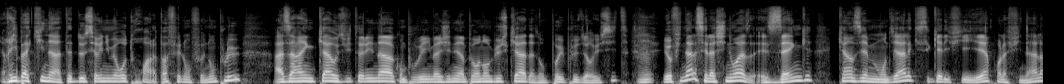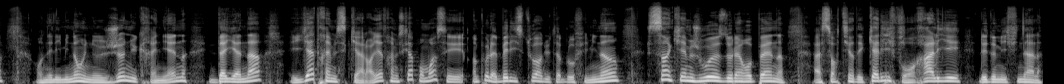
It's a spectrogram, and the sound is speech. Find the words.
Rybakina, tête de série numéro 3, elle n'a pas fait long feu non plus. Azarenka ou Svitolina, qu'on pouvait imaginer un peu en embuscade, elles n'ont pas eu plus de réussite. Mm. Et au final, c'est la chinoise Zheng, 15e mondiale, qui s'est qualifiée hier pour la finale en éliminant une jeune ukrainienne, Diana Yatremska. Alors Yatremska, pour moi, c'est un peu la belle histoire du tableau féminin. Cinquième joueuse de l'ère européenne à sortir des qualifs pour rallier les demi-finales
